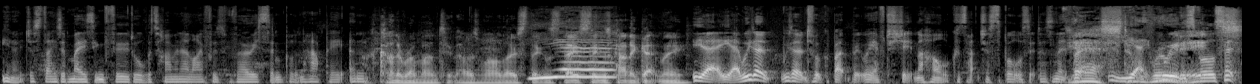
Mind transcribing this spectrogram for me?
you know, just ate amazing food all the time, and her life was very simple and happy. And Kind of romantic though as well. Those things. Those things kind of get me. yeah, yeah, we don't we don't talk about but we have to shit in the hole because that just spoils it, doesn't it? Yes, yeah, it really spoils it.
